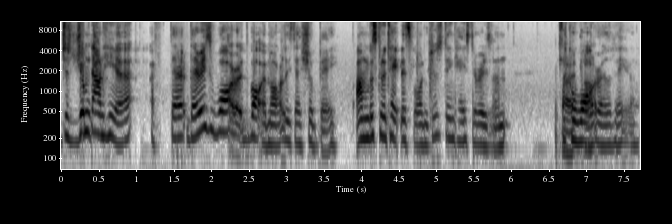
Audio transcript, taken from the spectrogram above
Just jump down here. Uh, There, there is water at the bottom, or at least there should be. I'm just gonna take this one just in case there isn't. It's like a water I'll- elevator.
